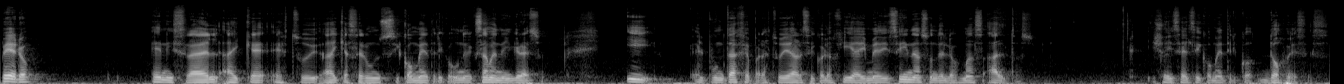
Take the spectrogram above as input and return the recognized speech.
Pero en Israel hay que, hay que hacer un psicométrico, un examen de ingreso. Y el puntaje para estudiar psicología y medicina son de los más altos. Y yo hice el psicométrico dos veces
